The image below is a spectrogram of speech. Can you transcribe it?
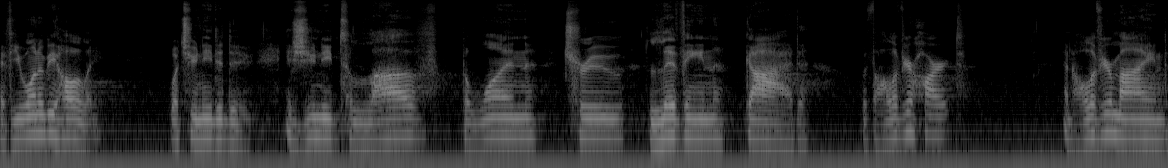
if you want to be holy, what you need to do is you need to love the one true living God with all of your heart and all of your mind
